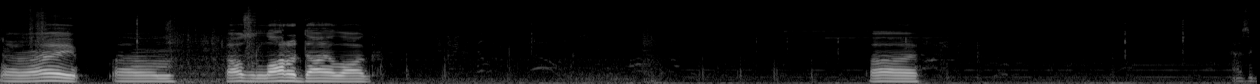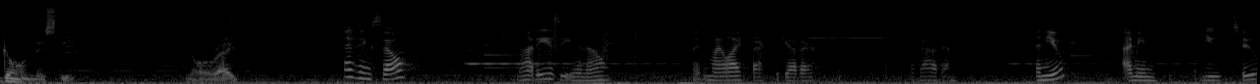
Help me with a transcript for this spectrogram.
Alright. Um, that was a lot of dialogue. Bye. How's it going, Misty? You alright? I think so. Not easy, you know. Putting my life back together. Without him. And you? I mean, you too?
